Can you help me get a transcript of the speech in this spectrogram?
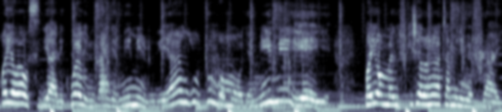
Kwa hiyo wewe usijali, kweli mzange, mimi ndugu yangu, tumbo moja, mimi yeye. Kwa hiyo umelifikisha hilo neno, hata mimi nimefurahi.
